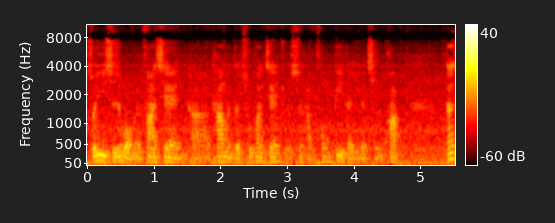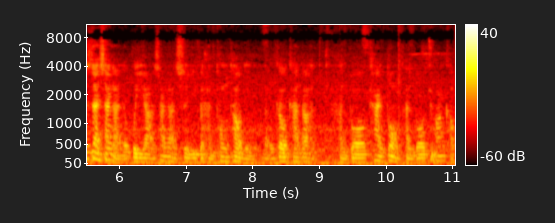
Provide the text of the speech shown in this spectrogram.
所以其实我们发现啊，他们的粗犷建筑是很封闭的一个情况，但是在香港就不一样，香港是一个很通透的，能够看到很很多开洞、很多窗口，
